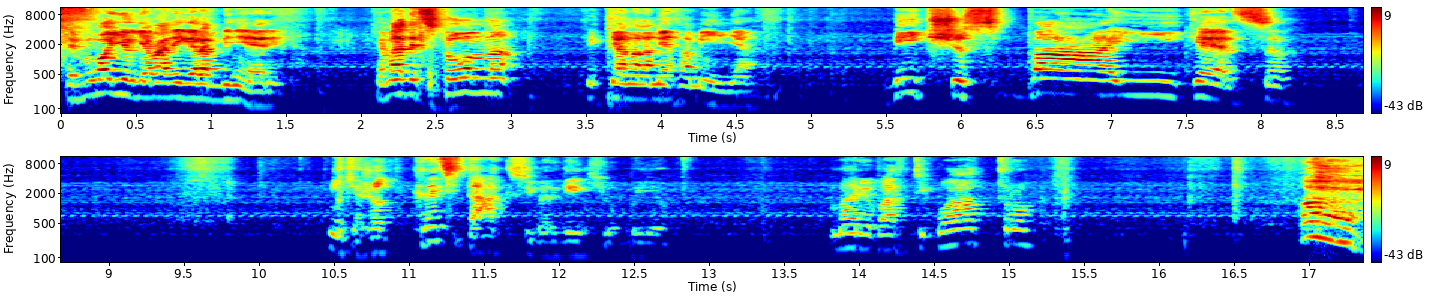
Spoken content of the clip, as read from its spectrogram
Se muoio chiamate i carabinieri. Chiamate Stone che chiama la mia famiglia. Beach Spikers. Minchia, c'ho Crazy Taxi per GameCube io. Mario Party 4. Oh.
